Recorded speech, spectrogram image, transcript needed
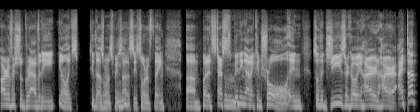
artificial gravity, you know, like 2001 Space Mhm. Odyssey sort of thing. Um, but it starts Mhm. spinning out of control. And so the G's are going higher and higher. I thought,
